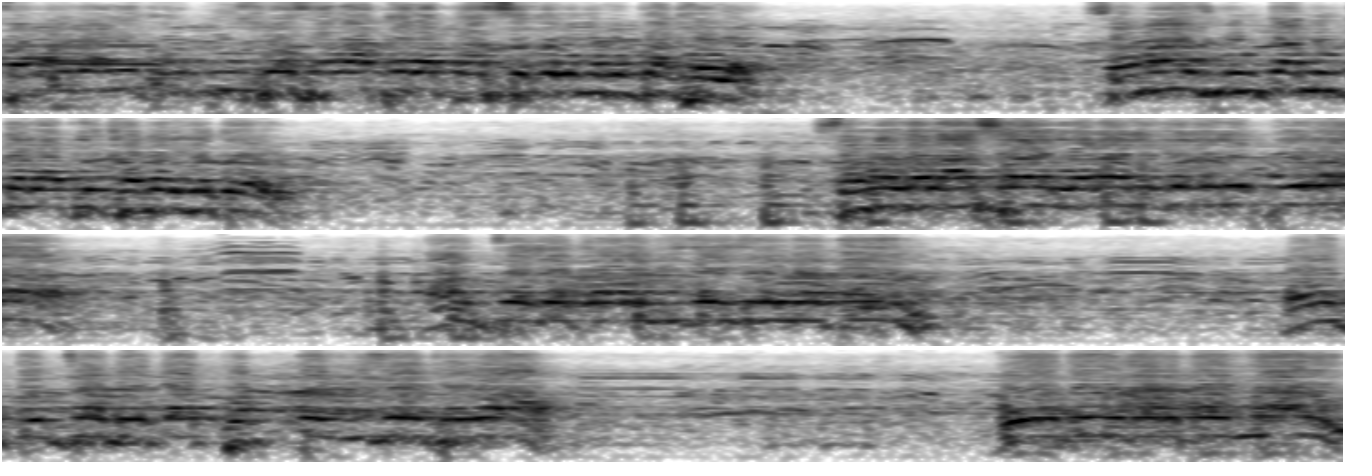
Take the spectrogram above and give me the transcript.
समाजाने खूप विश्वासाला आपल्याला पाचशे किलोमीटर पाठवलं समाज मिनिटा मिनिटाला आपली खबर घेतोय. समाजाला आशा आहे लढायला गेलेले पोरं आमच्या विजय घेऊन येतील म्हणून तुमच्या बेटात फक्त विजय ठेवा गोदर गडबड नाही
